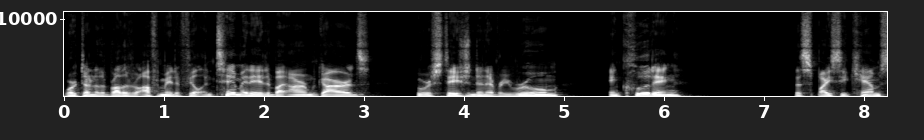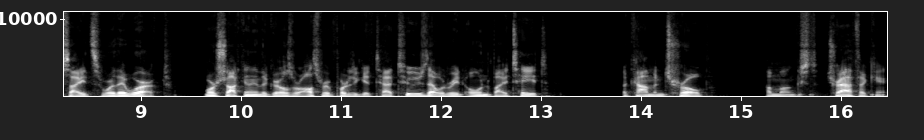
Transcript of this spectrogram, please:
worked under the brothers were often made to feel intimidated by armed guards who were stationed in every room, including the spicy campsites where they worked. More shockingly, the girls were also reported to get tattoos that would read owned by Tate, a common trope amongst trafficking.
